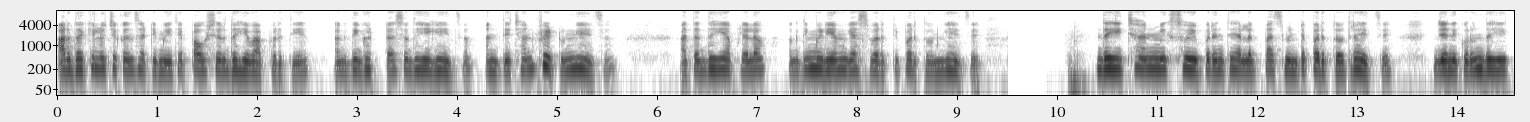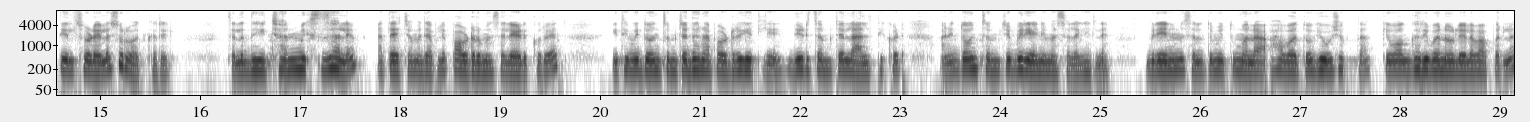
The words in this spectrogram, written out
अर्धा किलो चिकनसाठी मी इथे पावशेर दही वापरते आहे अगदी घट्ट असं दही घ्यायचं आणि ते छान फेटून घ्यायचं. आता दही आपल्याला अगदी मिडियम गॅसवरती परतवून घ्यायचं आहे दही छान मिक्स होईपर्यंत ह्याला पाच मिनटं परतवत राहायचं आहे जेणेकरून दही तेल सोडायला सुरुवात करेल. चला दही छान मिक्स झाले आता याच्यामध्ये आपले पावडर मसाले ॲड करूयात. इथे मी दोन चमचे धना पावडर घेतली आहे दीड चमचा लाल तिखट आणि दोन चमचे बिर्याणी मसाला घेतला आहे बिर्याणी मसाला तुम्ही तुम्हाला हवा तो घेऊ शकता किंवा घरी बनवलेला वापरला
